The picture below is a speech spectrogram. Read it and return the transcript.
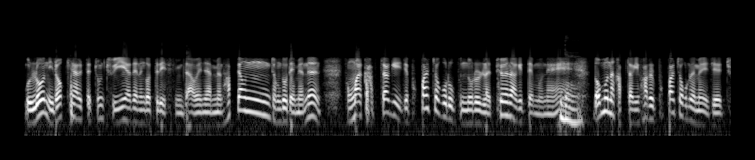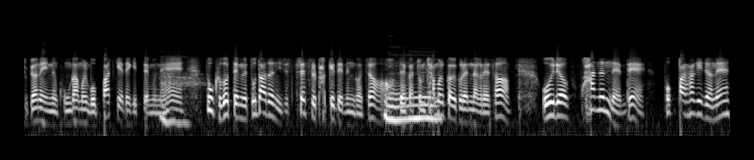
물론 이렇게 할 때 좀 주의해야 되는 것들이 있습니다. 왜냐하면 합병 정도 되면은 정말 갑자기 이제 폭발적으로 분노를 표현하기 때문에 네. 너무나 갑자기 화를 폭발적으로 내면 이제 주변에 있는 공감을 못 받게 되기 때문에 아. 또 그것 때문에 또 다른 이제 스트레스를 받게 되는 거죠. 어, 네. 어, 내가 좀 참을 걸 그랬나 그래서 오히려 화는 내되 폭발하기 전에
